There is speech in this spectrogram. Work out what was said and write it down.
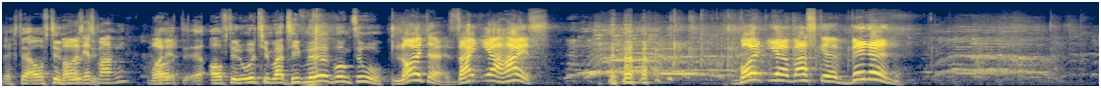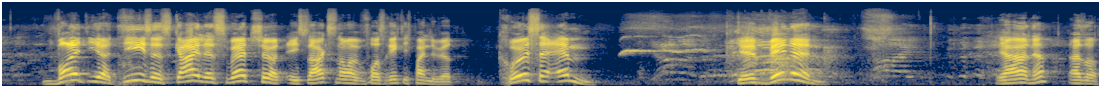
auf den, Wollen wir es jetzt machen? Auf, ihr, äh, auf den ultimativen Höhepunkt zu. Leute, seid ihr heiß? Wollt ihr was gewinnen? Wollt ihr dieses geile Sweatshirt, ich sag's nochmal, bevor es richtig peinlich wird, Größe M, gewinnen? Ja, ne? Also,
